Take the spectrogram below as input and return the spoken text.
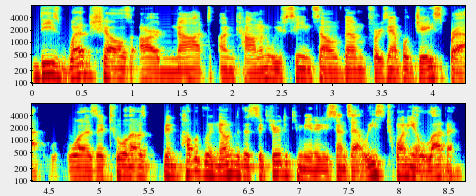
these web shells are not uncommon. We've seen some of them. For example, JSprat was a tool that has been publicly known to the security community since at least 2011.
